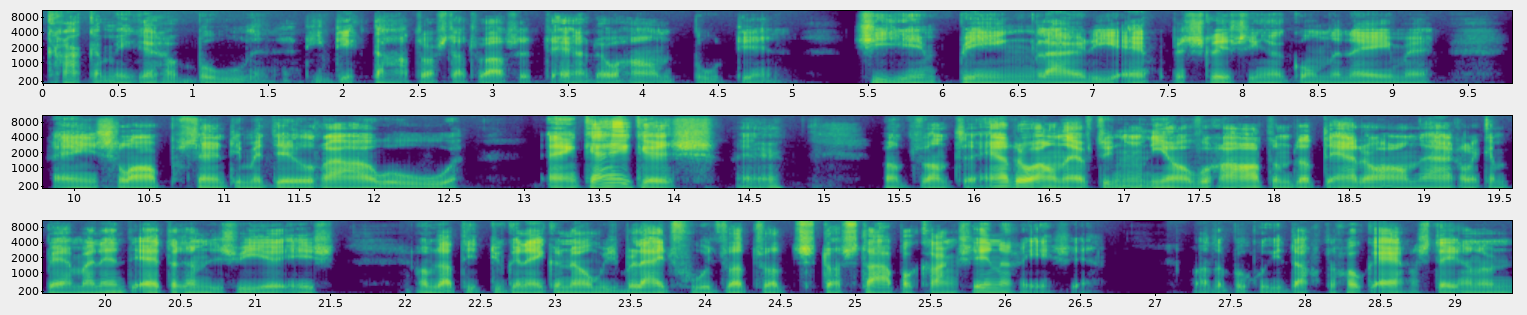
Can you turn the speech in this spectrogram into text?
krakkemikkige boel, en die dictators, dat was het, Erdogan, Poetin, Xi Jinping, lui die echt beslissingen konden nemen, geen slap, sentimenteel gehouden. En kijk eens, hè. Want, want Erdogan heeft het er niet over gehad, omdat Erdogan eigenlijk een permanent etterende sfeer is. Omdat hij natuurlijk een economisch beleid voert wat, wat sta- stapelkrankzinnig is. Hè. Wat op een goede dag toch ook ergens tegen een,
